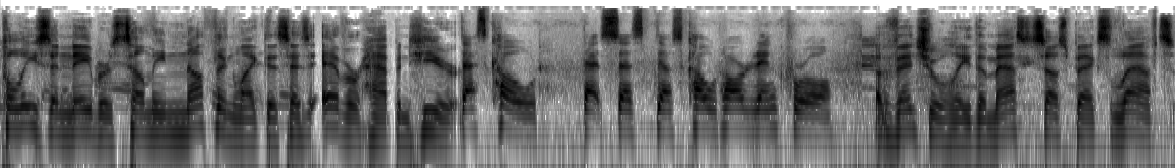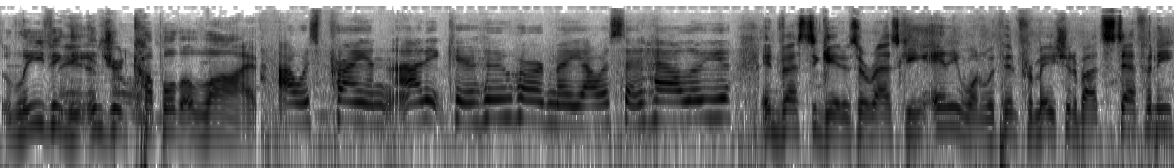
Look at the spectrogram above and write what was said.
Police and neighbors tell me nothing like this has ever happened here. That's cold. That's that's, that's cold-hearted and cruel. Eventually, the masked suspects left, leaving the injured couple alive. I was praying. I didn't care who heard me. I was saying hallelujah. Investigators are asking anyone with information about Stephanie,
